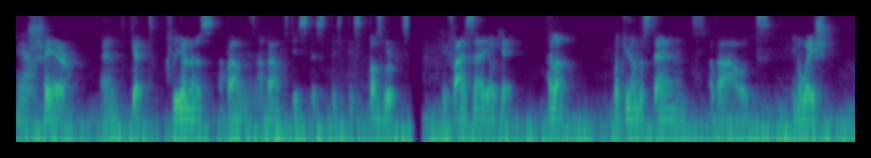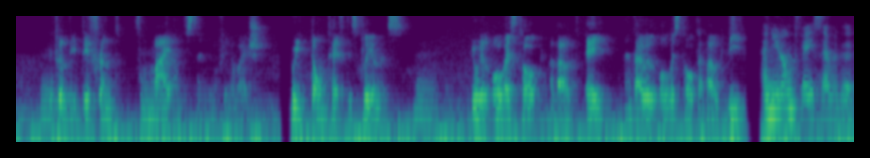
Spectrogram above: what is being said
Yeah. share and get clearness about mm. about these this, this, these buzzwords. If I say, okay, hello, what do you understand about innovation? Mm. It will be different from mm. my understanding of innovation. We don't have this clearness. Mm. You will always talk about A, and I will always talk about B and you don't face ever the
